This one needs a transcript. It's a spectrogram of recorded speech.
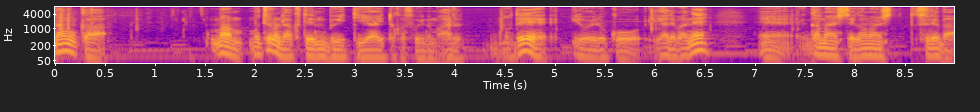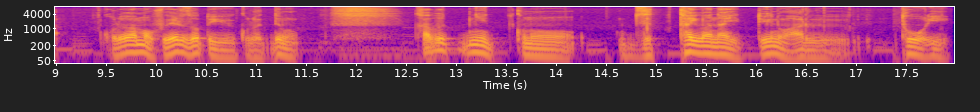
なんかまあもちろん楽天 VTI とかそういうのもあるのでいろいろこうやればね、えー、我慢して我慢すればこれはもう増えるぞというこれでも株にこの絶対はないっていうのはある通り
